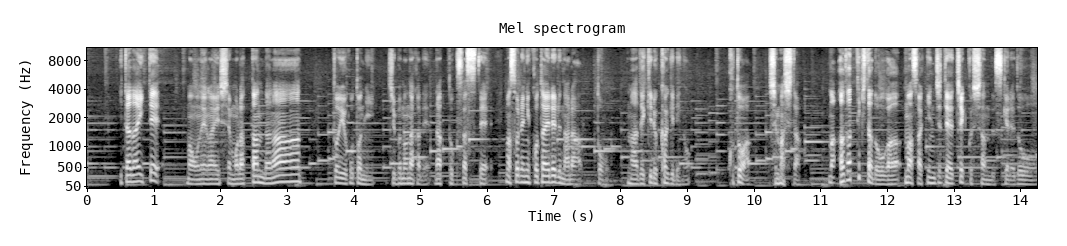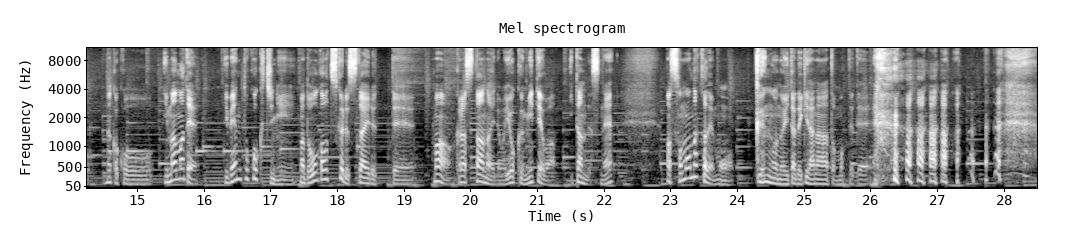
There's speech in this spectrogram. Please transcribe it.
いただいて、まあ、お願いしてもらったんだなということに自分の中で納得させて、まあ、それに応えれるならと、まあ、できる限りのことはしました。まあ、上がってきた動画、まあ、先んじてチェックしたんですけれどなんかこう今までイベント告知に、まあ、動画を作るスタイルってまあクラスター内ではよく見てはいたんですね。まあ、その中でも群を抜いた出来だなと思ってて ま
